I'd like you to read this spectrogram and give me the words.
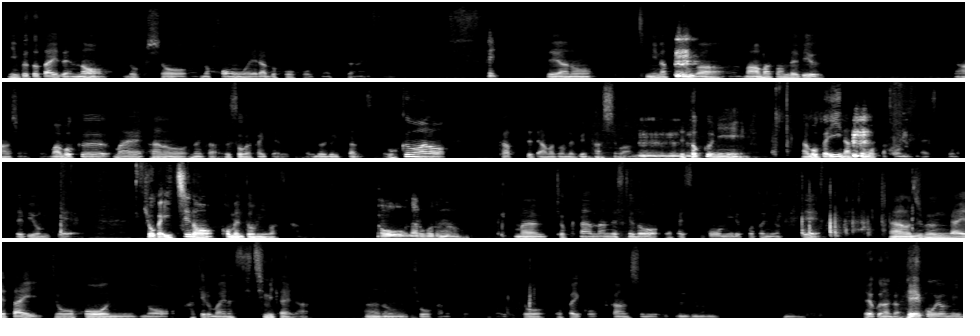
インプット大全の読書の本を選ぶ方法ってあったじゃないですか。はい。で、あの、気になったのが、まあ、Amazon レビューの話なんですけど、まあ僕、前、あの、なんか嘘が書いてあるとかいろいろ言ったんですけど、僕もあの、使ってて Amazon レビューに関しては。で、特に、あ僕がいいなと思った本に対して、レビューを見て、評価1のコメントを見ます。おおなるほどな。うんまあ、極端なんですけど、やっぱりそこを見ることによって、あの自分が得たい情報のかけるマイナス1みたいなあの、うんうん。評価の人とかがいると、やっぱりこう俯瞰してみる。うんうん、よくなんか平行読みっ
